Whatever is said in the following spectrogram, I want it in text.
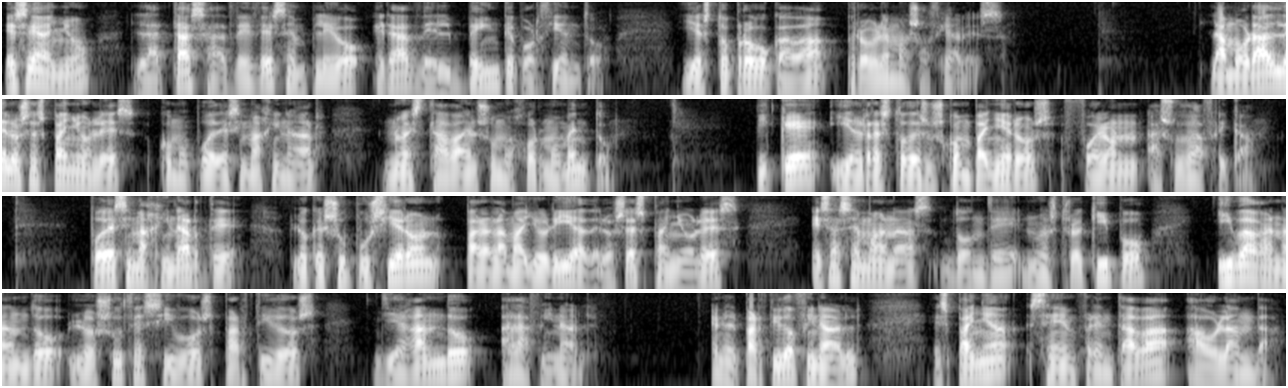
Ese año la tasa de desempleo era del 20% y esto provocaba problemas sociales. La moral de los españoles, como puedes imaginar, no estaba en su mejor momento. Piqué y el resto de sus compañeros fueron a Sudáfrica. Puedes imaginarte lo que supusieron para la mayoría de los españoles esas semanas donde nuestro equipo iba ganando los sucesivos partidos llegando a la final. En el partido final, España se enfrentaba a Holanda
